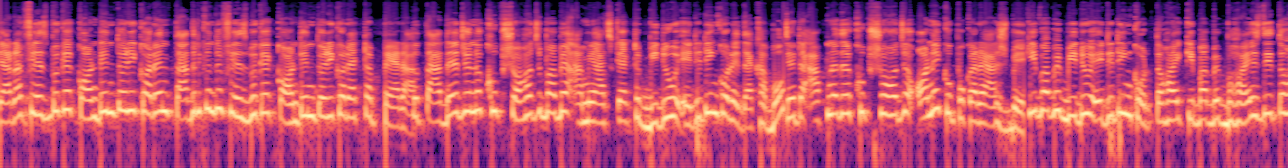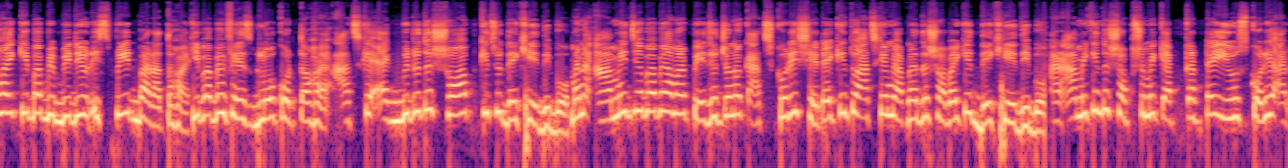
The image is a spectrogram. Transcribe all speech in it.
যারা ফেসবুকে কন্টেন্ট তৈরি করেন, তাদের কিন্তু ফেসবুকে কন্টেন্ট তৈরি করে একটা প্যারা। তো তাদের জন্য খুব সহজভাবে আমি আজকে একটা ভিডিও এডিটিং করে দেখাবো, যেটা আপনাদের খুব সহজে অনেক উপকারে আসবে। কীভাবে ভিডিও এডিটিং করতে হয়, কীভাবে ভয়েস দিতে হয়, কীভাবে ভিডিওর স্পিড বাড়াতে হয়, কীভাবে ফেস গ্লো করতে হয়, আজকে এক ভিডিওতে সব কিছু দেখিয়ে দিব। মানে আমি যেভাবে আমার পেজের জন্য কাজ করি, সেটাই কিন্তু আজকে আমি আপনাদের সবাইকে দেখিয়ে দিব। আর আমি কিন্তু সবসময় ক্যাপকাটটাই ইউজ করি, আর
